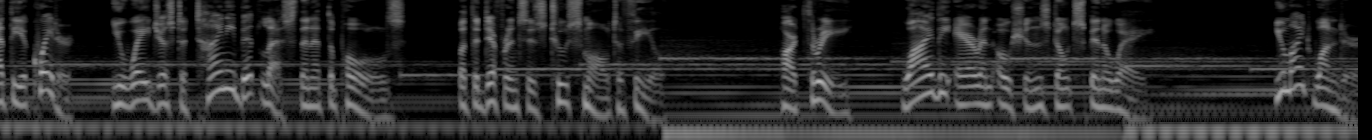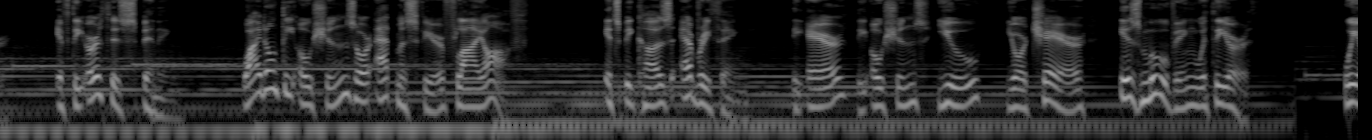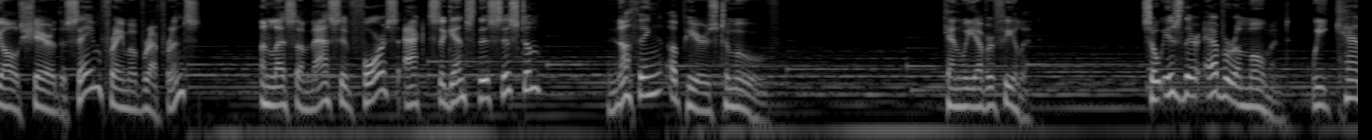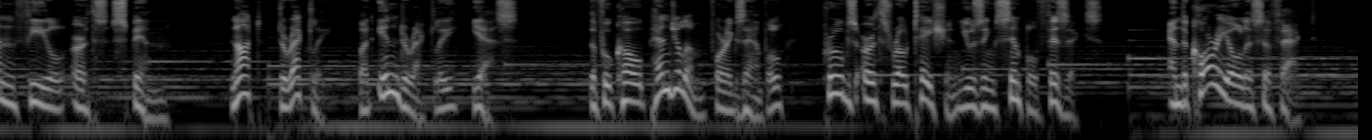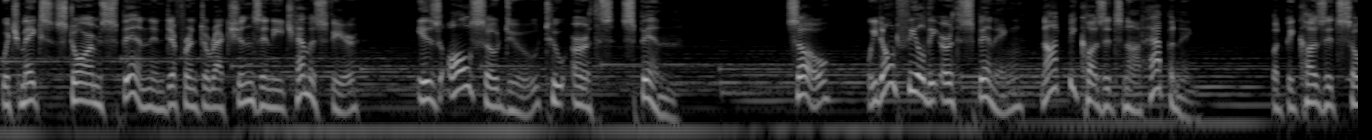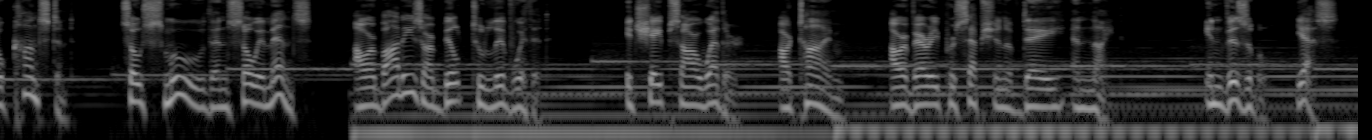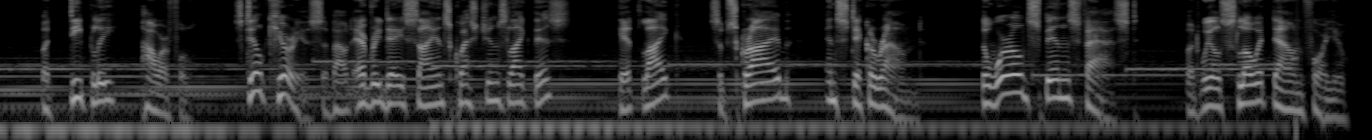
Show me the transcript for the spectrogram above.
At the equator, you weigh just a tiny bit less than at the poles, but the difference is too small to feel. Part 3. Why the air and oceans don't spin away. You might wonder, if the Earth is spinning, why don't the oceans or atmosphere fly off? It's because everything, the air, the oceans, you, your chair, is moving with the Earth. We all share the same frame of reference. Unless a massive force acts against this system, nothing appears to move. Can we ever feel it? So is there ever a moment we can feel Earth's spin? Not directly, but indirectly, yes. The Foucault pendulum, for example, proves Earth's rotation using simple physics. And the Coriolis effect, which makes storms spin in different directions in each hemisphere, is also due to Earth's spin. So, we don't feel the Earth spinning not because it's not happening, but because it's so constant, so smooth and so immense, our bodies are built to live with it. It shapes our weather, our time, our very perception of day and night. Invisible, yes, but deeply powerful. Still curious about everyday science questions like this? Hit like, subscribe, and stick around. The world spins fast, but we'll slow it down for you.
